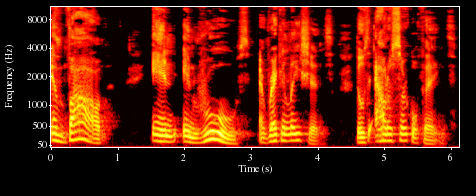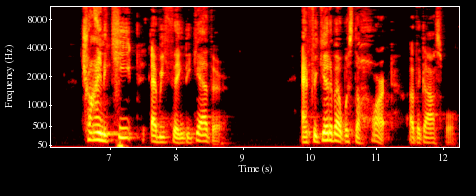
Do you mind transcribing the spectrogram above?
involved in, in rules and regulations, those outer circle things, trying to keep everything together and forget about what's the heart of the gospel.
